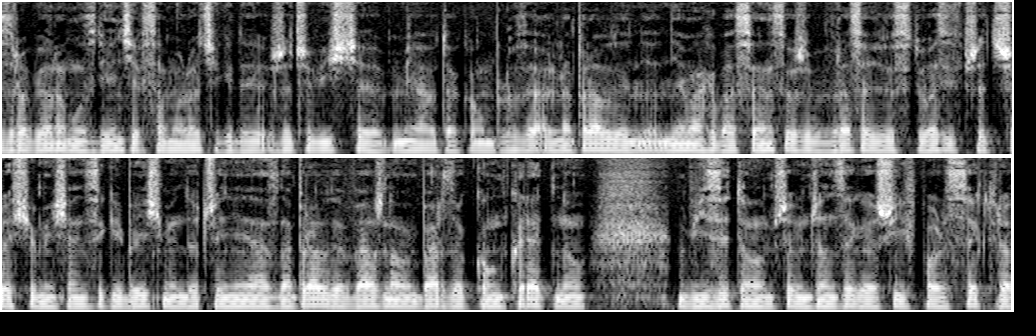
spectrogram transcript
Zrobiono mu zdjęcie w samolocie, kiedy rzeczywiście miał taką bluzę, ale naprawdę nie, nie ma chyba sensu, żeby wracać do sytuacji sprzed sześciu miesięcy, kiedy byliśmy do czynienia z naprawdę ważną i bardzo konkretną wizytą przewodniczącego Xi w Polsce, która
